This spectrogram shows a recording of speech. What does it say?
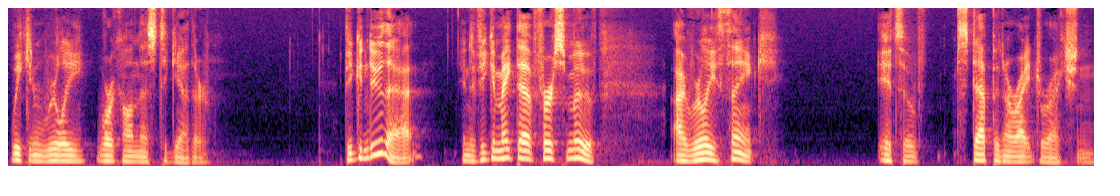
we can really work on this together. If you can do that, and if you can make that first move, I really think it's a step in the right direction.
